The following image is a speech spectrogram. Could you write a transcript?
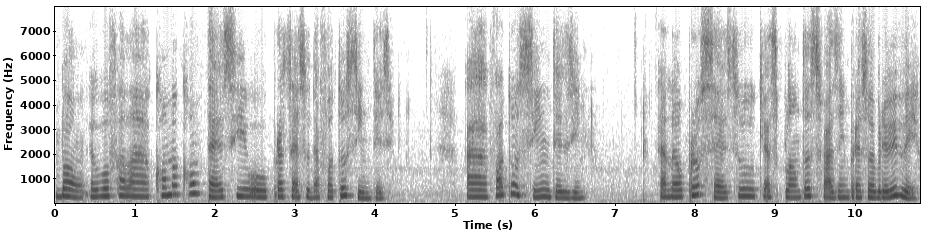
Bom, eu vou falar como acontece o processo da fotossíntese. A fotossíntese ela é o processo que as plantas fazem para sobreviver.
